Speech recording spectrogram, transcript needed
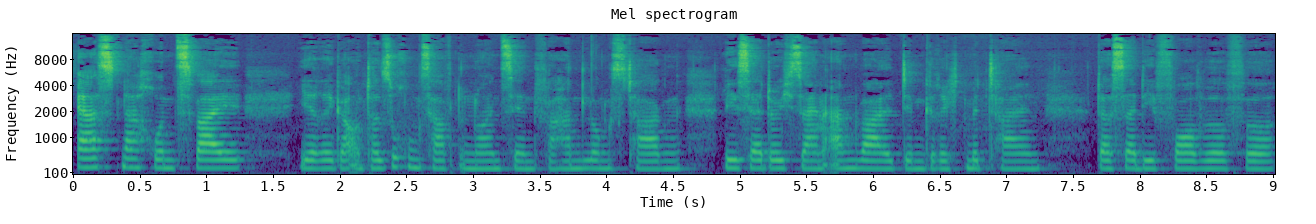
Erst nach rund zweijähriger Untersuchungshaft und 19 Verhandlungstagen ließ er durch seinen Anwalt dem Gericht mitteilen, dass er die Vorwürfe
